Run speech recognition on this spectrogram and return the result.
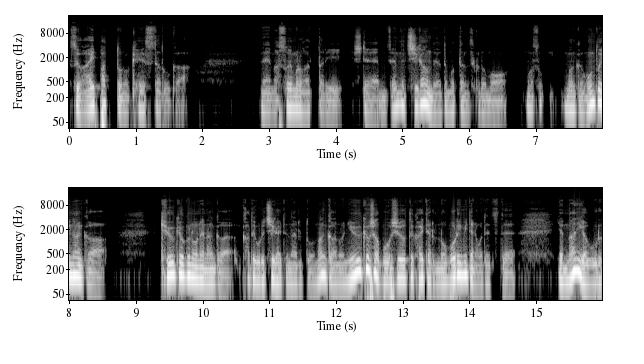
そういう iPad のケースだとか、ね、まあそういうものがあったりして、全然違うんだよって思ったんですけども、もうそなんか本当になんか、究極のね、なんかカテゴリー違いってなると、なんかあの入居者募集って書いてある上りみたいなのが出てて、いや、何が俺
